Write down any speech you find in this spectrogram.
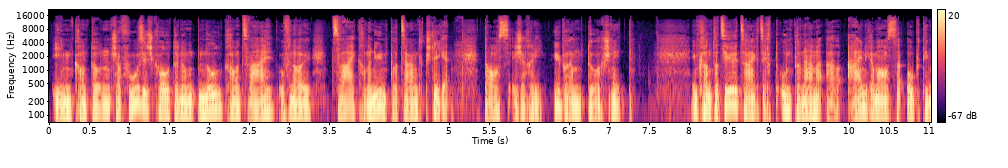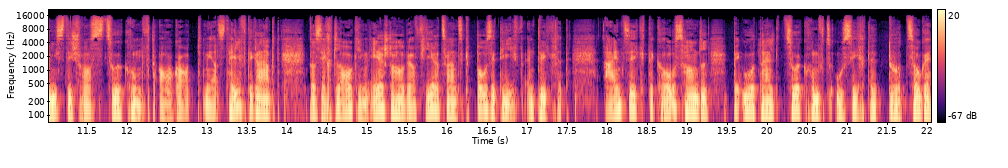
Im Kanton Schaffhausen ist die Quote um 0,2 auf neu 2,9 Prozent gestiegen. Das ist ein bisschen über dem Durchschnitt. Im Kanton Zürich zeigen sich die Unternehmen auch einigermaßen optimistisch, was die Zukunft angeht. Mehr als die Hälfte glaubt, dass sich die Lage im ersten Halbjahr 24 positiv entwickelt. Einzig der Großhandel beurteilt Zukunftsaussichten durchzogen,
